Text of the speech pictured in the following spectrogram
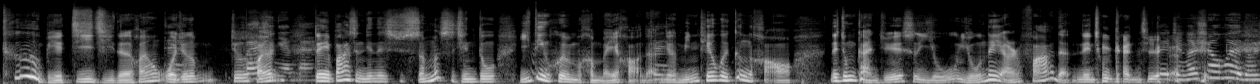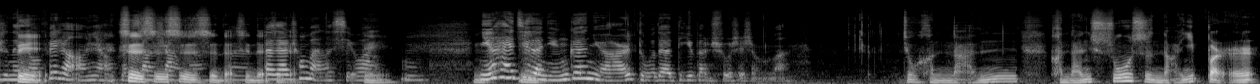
特别积极的，好像我觉得就是好像对八十年代是什么事情都一定会很美好的，就明天会更好。哦，那种感觉是由由内而发的那种感觉，对整个社会都是那种非常昂扬是是是是的，是的，大家充满了希望。嗯，您还记得您跟女儿读的第一本书是什么吗？就很难很难说是哪一本儿，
